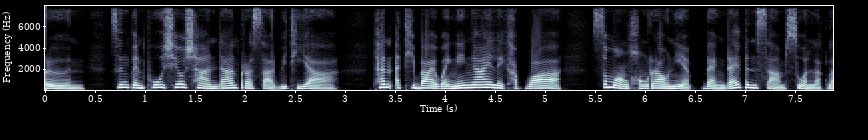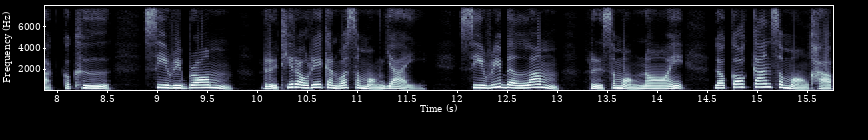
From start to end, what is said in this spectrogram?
ริญ ซึ่งเป็นผู้เชี่ยวชาญด้านประสาทวิทยา ท่านอธิบายไว้ง่าย ๆ เลยครับว่า สมองของเราเนี่ยแบ่งได้เป็น 3 ส่วนหลักๆ ก็คือ cerebrum หรือที่เราเรียกกันว่าสมองใหญ่ cerebellum หรือสมองน้อย แล้วก็ก้านสมองครับ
